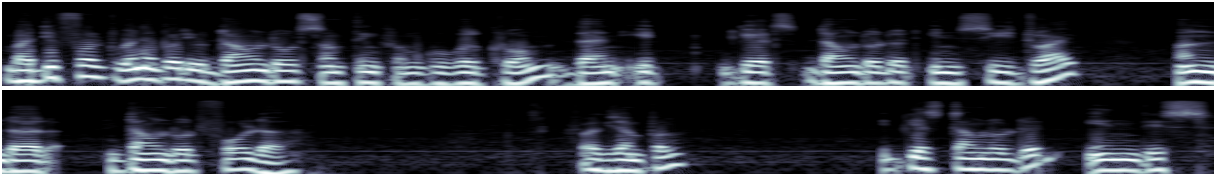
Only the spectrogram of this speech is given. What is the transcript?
By default whenever you download something from google chrome then it gets downloaded in c drive under download folder. For example it gets downloaded in this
